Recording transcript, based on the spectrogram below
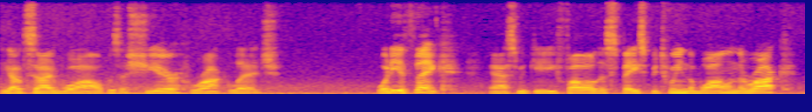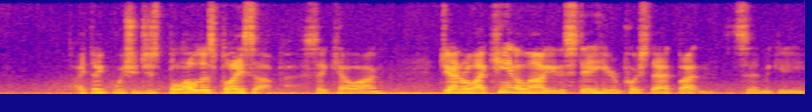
The outside wall was a sheer rock ledge. What do you think? asked McGee. Follow the space between the wall and the rock? I think we should just blow this place up, said Kellogg. General, I can't allow you to stay here and push that button, said McGee.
